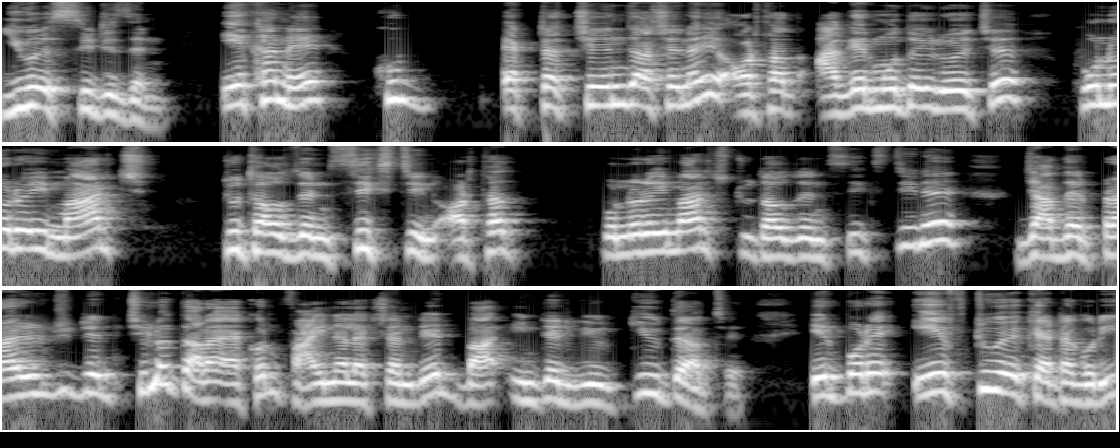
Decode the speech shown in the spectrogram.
US citizen এখানে খুব একটা চেঞ্জ আসে নাই, অর্থাৎ আগের মতোই রয়েছে। পনেরোই মার্চ টু অর্থাৎ পনেরোই মার্চ টু থাউজেন্ড সিক্সটিনে যাদের প্রায়োরিটি ডেট ছিল, তারা এখন ফাইনাল অ্যাকশন ডেট বা ইন্টারভিউ কিউতে আছে। এরপরে F two A category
